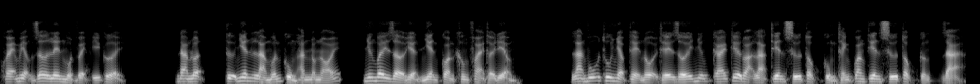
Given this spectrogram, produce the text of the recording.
khoe miệng giơ lên một vệ ý cười. Đàm luận, tự nhiên là muốn cùng hắn nhóm nói, nhưng bây giờ hiển nhiên còn không phải thời điểm. Lan vũ thu nhập thể nội thế giới những cái kia đoạn lạc thiên sứ tộc cùng thánh quang thiên sứ tộc cực giả,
